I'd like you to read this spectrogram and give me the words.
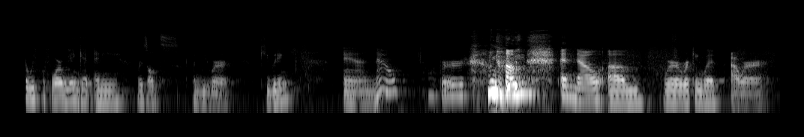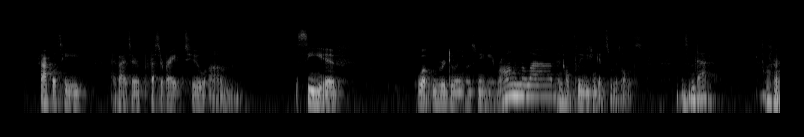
the week before, we didn't get any results when we were cubiting. And now we're, um, and now um, we're working with our faculty advisor, Professor Bright, to um, see if what we were doing was maybe wrong in the lab, and hopefully we can get some results and some data. Okay.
